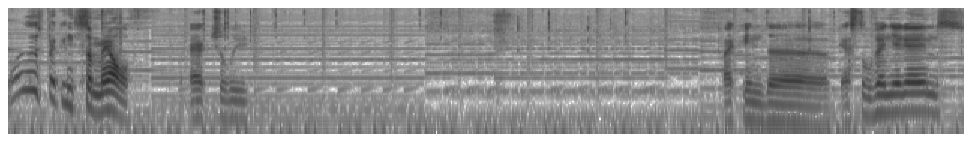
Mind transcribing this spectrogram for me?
Well, I was picking some elf, actually. Back in the Castlevania games.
